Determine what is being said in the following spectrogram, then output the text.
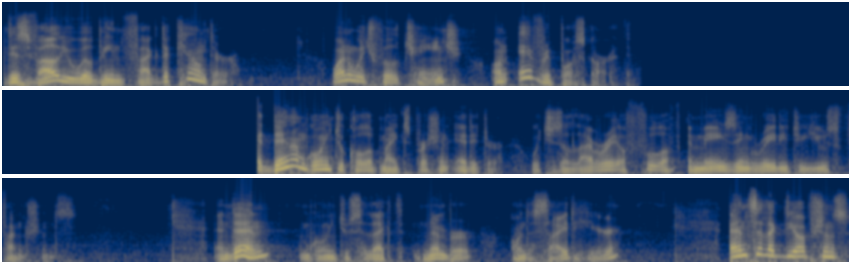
This value will be in fact the counter, one which will change on every postcard. Then I'm going to call up my expression editor, which is a library of full of amazing ready-to-use functions. And then I'm going to select number on the side here and select the options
